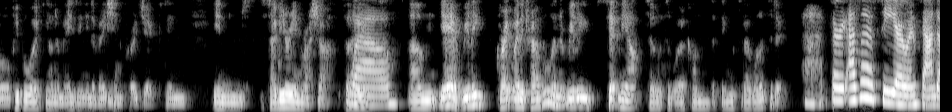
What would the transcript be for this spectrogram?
or people working on amazing innovation projects in in Siberia and Russia. So wow. um, yeah, really great way to travel, and it really set me up to to work on the things that I wanted to do. So, as a CEO and founder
